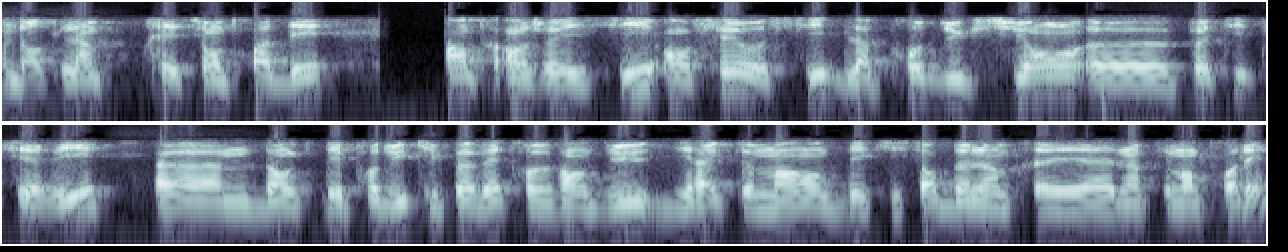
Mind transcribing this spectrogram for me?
Donc l'impression 3D entre en jeu ici. On fait aussi de la production petite série, donc des produits qui peuvent être vendus directement dès qu'ils sortent de l'imprimante 3D.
